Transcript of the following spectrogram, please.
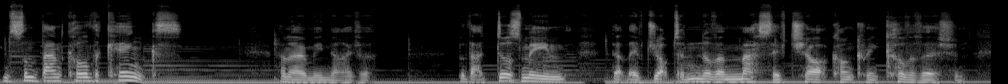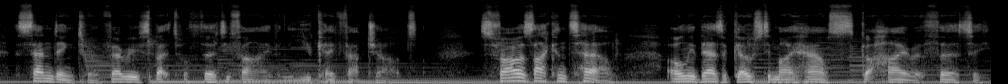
from some band called The Kinks. I know, me neither. But that does mean that they've dropped another massive chart conquering cover version, ascending to a very respectable 35 in the UK Fab charts. As far as I can tell, only There's a Ghost in My House got higher at 30.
